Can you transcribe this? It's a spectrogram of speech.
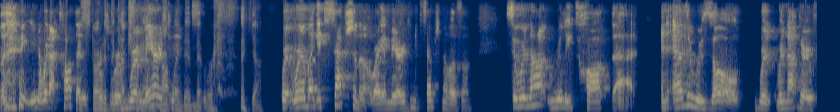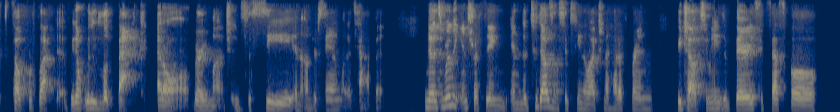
You know we're not taught that started the country, we're, we're americans. we're, yeah. We're, we're like exceptional right? American yeah. exceptionalism. So we're not really taught that and as a result, we're, we're not very self reflective. We don't really look back at all very much and to see and understand what has happened. You know, it's really interesting. In the 2016 election, I had a friend reach out to me. He's a very successful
